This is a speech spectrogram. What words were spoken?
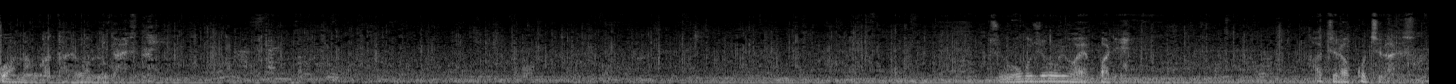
ここはなんか台湾みたいですね。中国上位はやっぱりあちらこちらですね。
